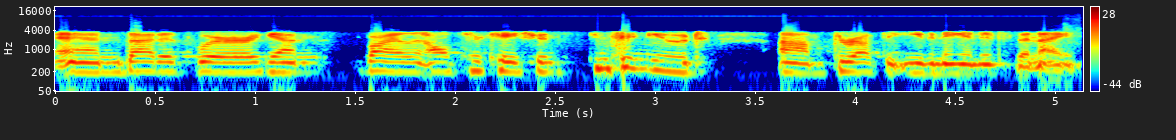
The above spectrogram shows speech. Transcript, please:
and that is where again violent altercations continued um, throughout the evening and into the night.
